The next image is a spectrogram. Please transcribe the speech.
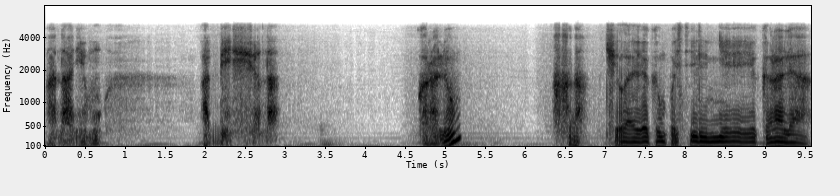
Она ему обещана. Королем? Ха, человеком посильнее короля.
